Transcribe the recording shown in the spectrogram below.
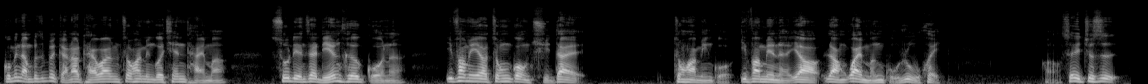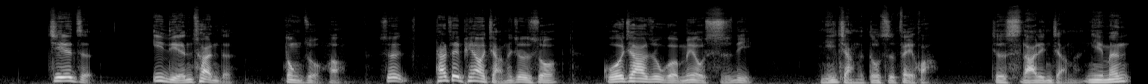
国民党不是被赶到台湾，中华民国迁台吗？苏联在联合国呢，一方面要中共取代中华民国，一方面呢要让外蒙古入会。好，所以就是接着一连串的动作哈。所以他这篇要讲的就是说，国家如果没有实力，你讲的都是废话。就是斯大林讲的，你们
